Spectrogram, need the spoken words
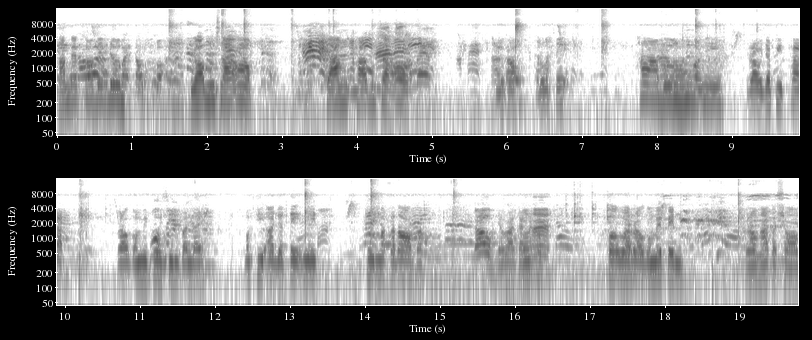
ทำแบบต่อแบบเดิมไปต้องเกาะเลยหยอมือซ้ายออกจางขามือซ้ายออกแปดแล้วก็โรเตะถ้าเบิ้งหัวนี่เราจะผิดพลาด เราก็ไม่เคยชินปันใดบางทีอาจจะเตะไม่ถึงมักกระดอกครับเก้าอย่าว่ากันนะครับ เพราะว่าเราก็ไม่เป็น เราหากระชอม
